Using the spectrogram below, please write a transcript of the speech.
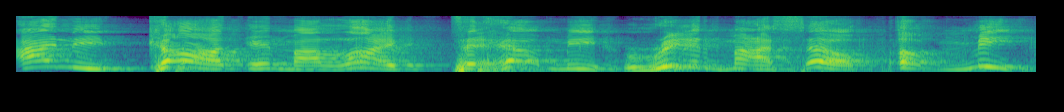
I need God in my life to help me rid myself of me.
